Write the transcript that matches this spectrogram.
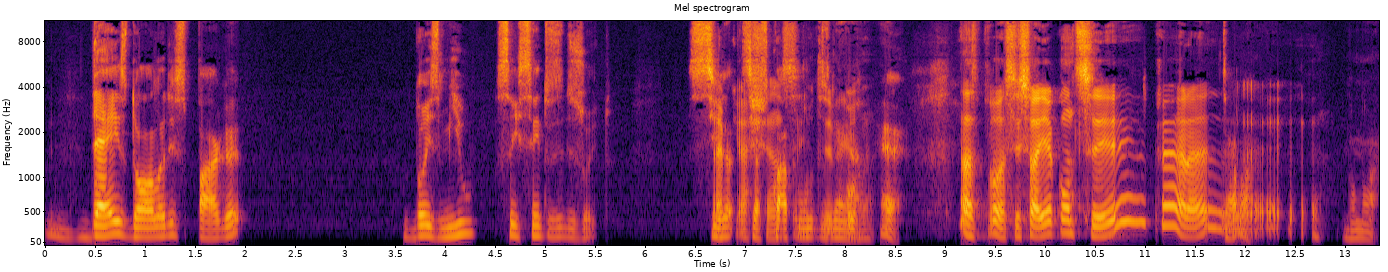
10 dólares paga 2.618. Se, É se as quatro lutas de- ganharem. É, É. Pô, se isso aí acontecer, cara. tá lá. Vamos lá.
